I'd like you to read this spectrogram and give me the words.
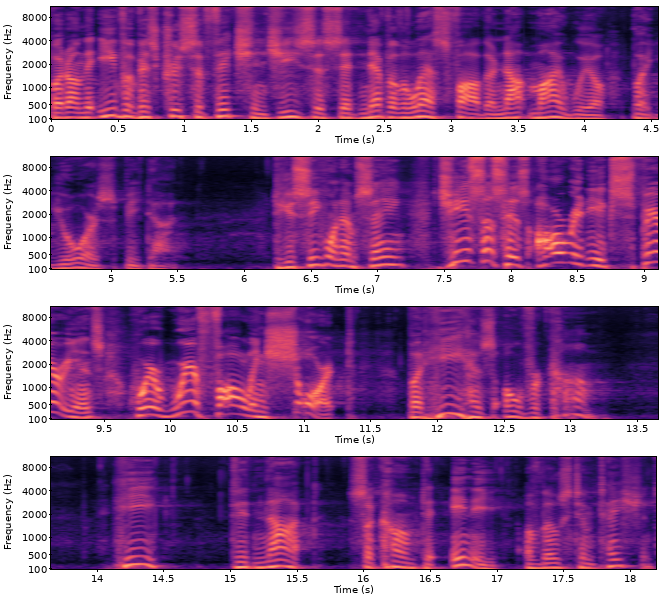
But on the eve of his crucifixion, Jesus said, Nevertheless, Father, not my will, but yours be done. Do you see what I'm saying? Jesus has already experienced where we're falling short, but he has overcome. He did not succumb to any of those temptations.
